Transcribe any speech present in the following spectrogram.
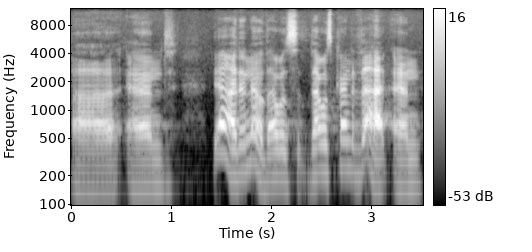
Uh, and yeah, I don't know, that was, that was kind of that. And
